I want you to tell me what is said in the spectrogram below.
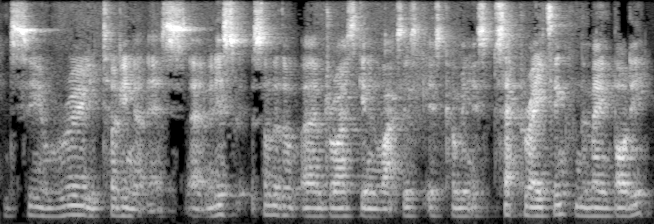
can see I'm really tugging at this. Um, it is some of the um, dry skin and wax is, is coming, is separating from the main body.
